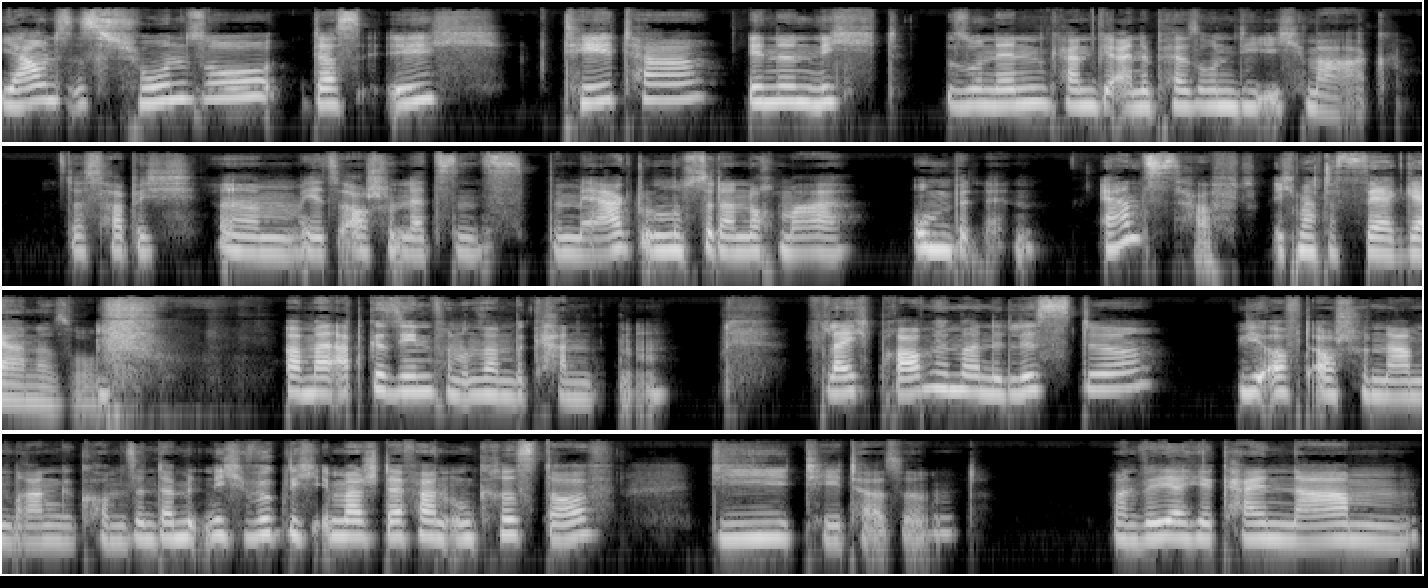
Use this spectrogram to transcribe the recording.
Ja, und es ist schon so, dass ich TäterInnen nicht so nennen kann wie eine Person, die ich mag. Das habe ich ähm, jetzt auch schon letztens bemerkt und musste dann nochmal umbenennen. Ernsthaft? Ich mache das sehr gerne so. Aber mal abgesehen von unseren Bekannten. Vielleicht brauchen wir mal eine Liste, wie oft auch schon Namen drangekommen sind, damit nicht wirklich immer Stefan und Christoph die Täter sind. Man will ja hier keinen Namen,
